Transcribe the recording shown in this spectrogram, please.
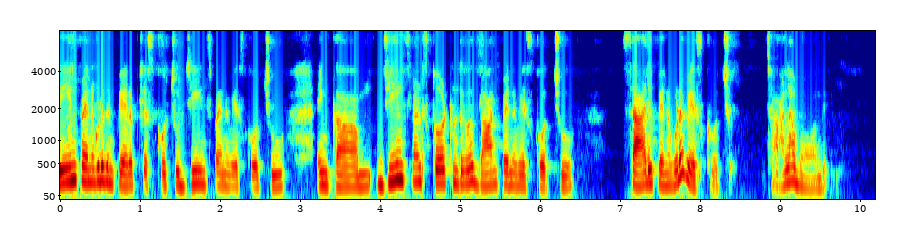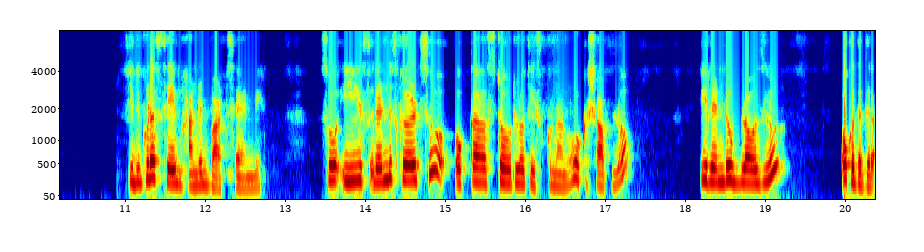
దేనిపైన కూడా దీన్ని పేరప్ చేసుకోవచ్చు. జీన్స్ పైన వేసుకోవచ్చు. ఇంకా జీన్స్ లాంటి స్కర్ట్ ఉంటుంది కదా దానిపైన వేసుకోవచ్చు. శారీ పైన కూడా వేసుకోవచ్చు. చాలా బాగుంది. ఇది కూడా సేమ్ హండ్రెడ్ బాట్సే అండి. సో ఈ రెండు స్కర్ట్స్ ఒక స్టోర్లో తీసుకున్నాను ఒక షాప్లో. ఈ రెండు బ్లౌజులు ఒక దగ్గర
